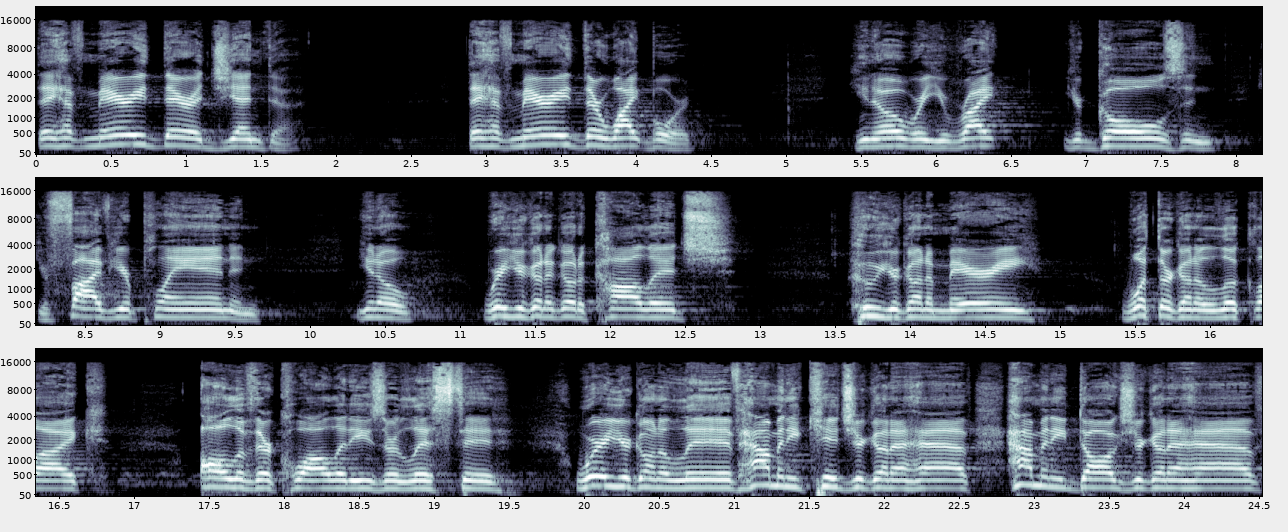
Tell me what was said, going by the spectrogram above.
They have married their agenda. They have married their whiteboard. You know, where you write your goals and your five year plan and, you know, where you're going to go to college, who you're going to marry, what they're going to look like. All of their qualities are listed. Where you're going to live, how many kids you're going to have, how many dogs you're going to have,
